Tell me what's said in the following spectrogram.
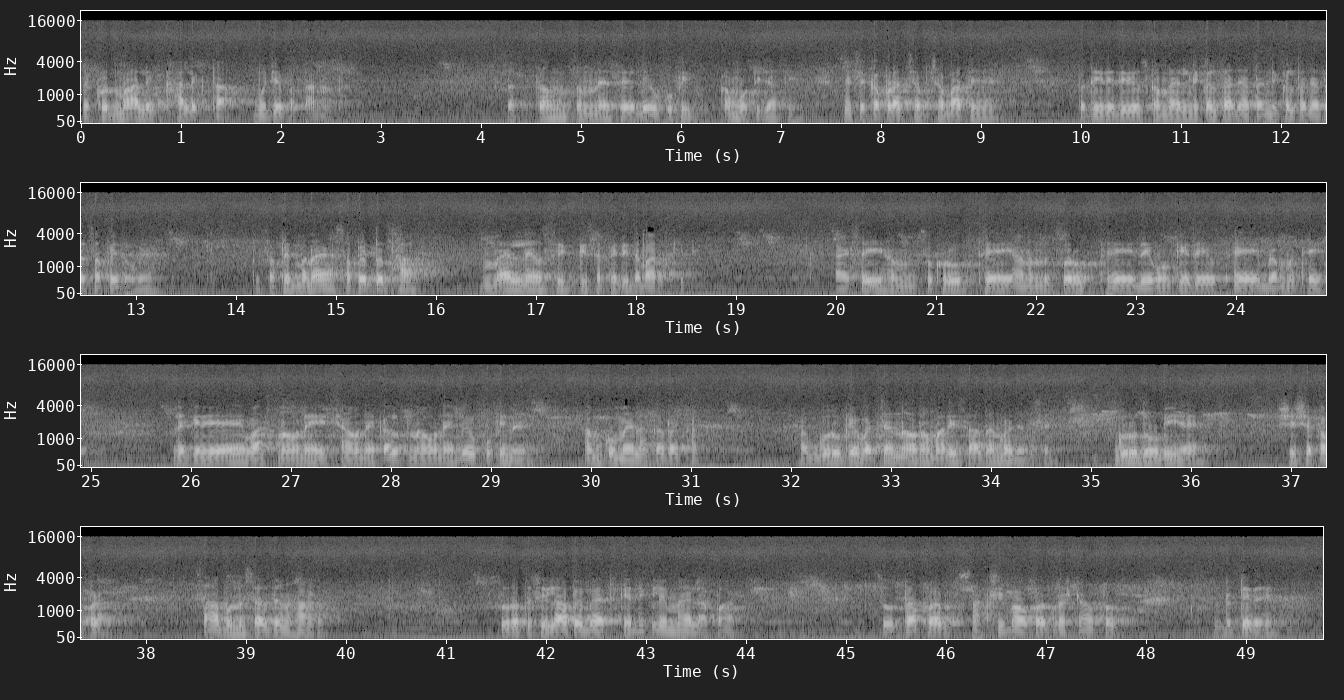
मैं खुद मालिक खालिक था, मुझे पता न था। सत्संग सुनने से बेवकूफ़ी कम होती जाती। है जैसे कपड़ा छप छप आते हैं तो धीरे धीरे उसका मैल निकलता जाता है निकलता जाता है सफ़ेद हो गया। तो सफ़ेद बनाया, सफ़ेद तो था। मैल ने उसी की सफेदी दबा रखी थी। ऐसे ही हम सुखरूप थे, आनंद स्वरूप थे, देवों के देव थे, ब्रह्म थे। लेकिन ये वासनाओं ने, इच्छाओं ने, कल्पनाओं ने, बेवकूफ़ी ने हमको मैला कर रखा था। अब गुरु के वचन और हमारी साधन भजन से, गुरु धोबी है, शिष्य कपड़ा, साबुन सर्जनहार सूरत शिला पे बैठ के निकले मैला पार सुरता पर, साक्षी भाव पर, दृष्टा पर डटे रहे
